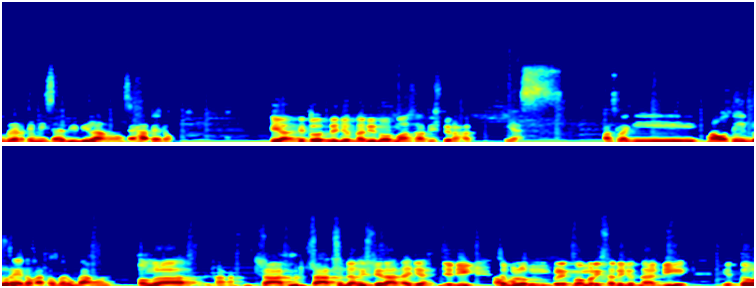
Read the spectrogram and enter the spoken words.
berarti bisa dibilang sehat ya, Dok? Iya, itu denyut nadi normal saat istirahat. Yes. Pas lagi mau tidur ya, Dok, atau baru bangun? Oh enggak, uh -uh. saat saat sedang istirahat aja. Jadi oh. sebelum memeriksa denyut nadi itu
